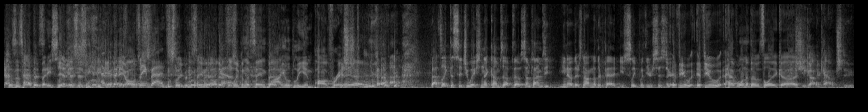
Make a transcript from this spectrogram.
This is how this. Everybody's Yeah, this is. Everybody's they all in the same just bed. Sleep in the same They bed. They're get just sleep in the same bed. wildly impoverished. That's like the situation that comes up, though. Sometimes you, you know there's not another bed. You sleep with your sister. If you if you have one of those like uh, She got a couch, dude.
